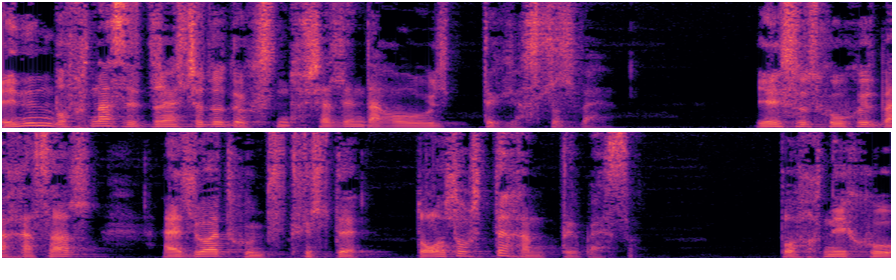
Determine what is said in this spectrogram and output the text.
Энэ нь Бурханаас Израильчуудад өгсөн тушаалын дагуу үлддэг ёслол байв. Есүс хүүхэд байхасаа л аливаад хүндэтгэлтэй дуулууртай ханддаг байсан. Бурхны хүү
